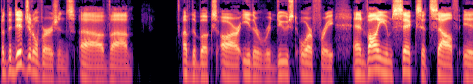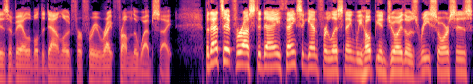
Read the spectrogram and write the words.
But the digital versions of uh, of the books are either reduced or free. And volume six itself is available to download for free right from the website. But that's it for us today. Thanks again for listening. We hope you enjoy those resources.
